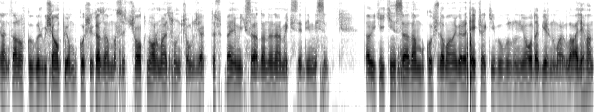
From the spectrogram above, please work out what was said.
Yani Son of Cougar bir şampiyon bu koşuyu kazanması çok normal sonuç olacaktır. Benim ilk sıradan önermek istediğim isim. Tabii ki ikinci sıradan bu koşuda bana göre tek rakibi bulunuyor. O da bir numaralı Alihan.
